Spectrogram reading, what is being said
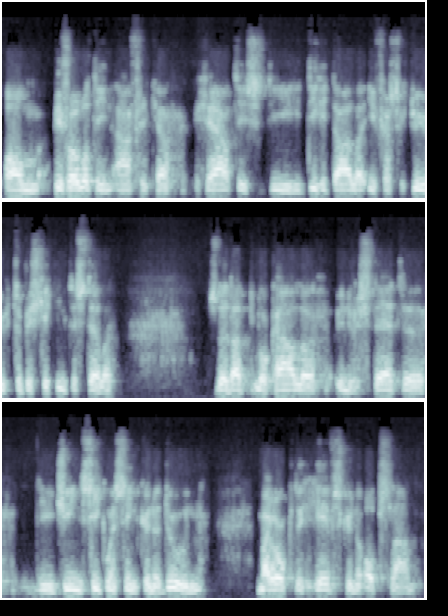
Om bijvoorbeeld in Afrika gratis die digitale infrastructuur ter beschikking te stellen. Zodat lokale universiteiten die gene sequencing kunnen doen, maar ook de gegevens kunnen opslaan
